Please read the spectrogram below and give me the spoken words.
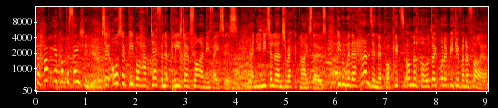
we're having a conversation. Yeah. So also people have definite "please don't fly me" faces, and you need to learn to recognise those. People with their hands in their pockets, on the whole, don't want to be given a flyer.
